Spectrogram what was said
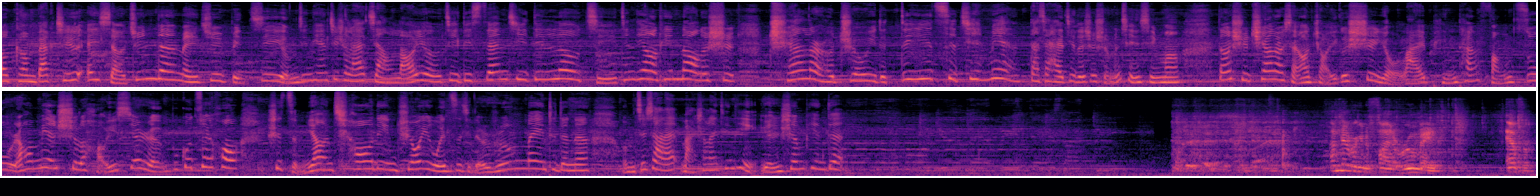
Welcome back to A 小军的美剧笔记。我们今天继续来讲《老友记》第三季第六集。今天要听到的是 Chandler 和 Joey 的第一次见面。大家还记得是什么情形吗？当时 Chandler 想要找一个室友来平摊房租，然后面试了好一些人。不过最后是怎么样敲定 Joey 为自己的 roommate 的呢？我们接下来马上来听听原声片段。I'm never gonna find a roommate. Ever.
